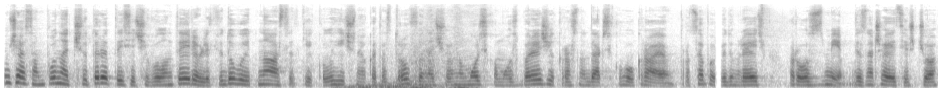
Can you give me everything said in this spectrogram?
Тим часом понад 4 тисячі волонтерів ліквідовують наслідки екологічної катастрофи на Чорноморському узбережжі Краснодарського краю. Про це повідомляють Роззмі. Відзначається, що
